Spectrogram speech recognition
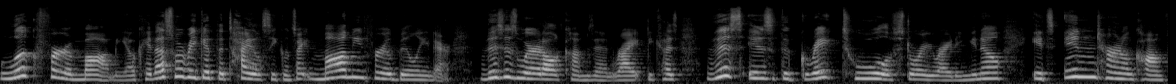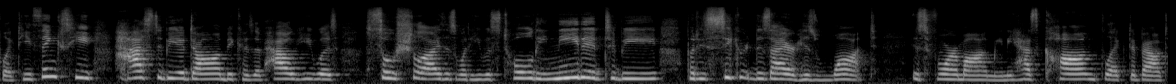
look for a mommy. Okay, that's where we get the title sequence, right? Mommy for a billionaire. This is where it all comes in, right? Because this is the great tool of story writing. You know, it's internal conflict. He thinks he has to be a Dom because of how he was socialized, as what he was told he needed to be, but his secret desire, his want, is for mommy and he has conflict about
